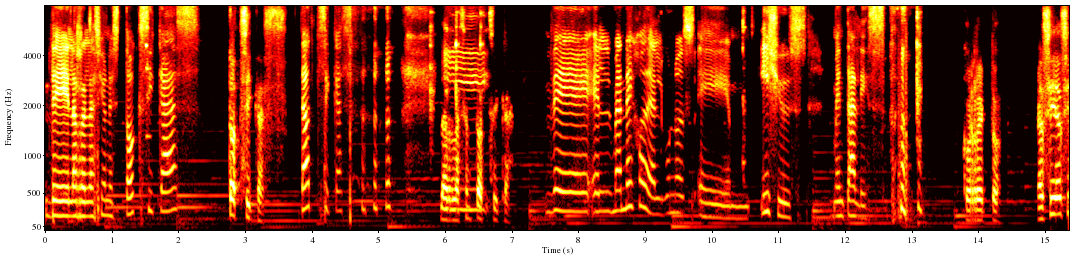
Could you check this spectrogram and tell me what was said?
de las relaciones tóxicas. Tóxicas. Tóxicas. La relación tóxica. De el manejo de algunos em, issues mentales. Correcto. Así es,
